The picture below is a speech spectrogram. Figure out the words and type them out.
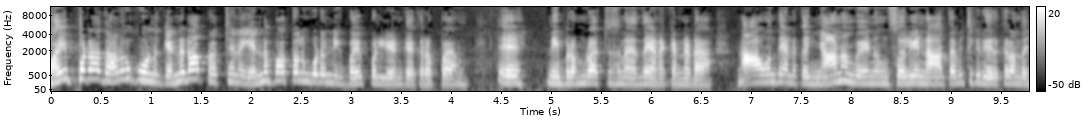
பயப்படாத அளவுக்கு உனக்கு என்னடா பிரச்சனை? என்ன பார்த்தாலும் கூட நீ பயப்படலையேன்னு கேட்குறப்ப ஏ நீ பிரம்மராட்சசனாக இருந்தால் எனக்கு என்னடா? நான் வந்து எனக்கு ஞானம் வேணும்னு சொல்லி நான் தவிச்சுக்கிட்டு இருக்கிற அந்த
